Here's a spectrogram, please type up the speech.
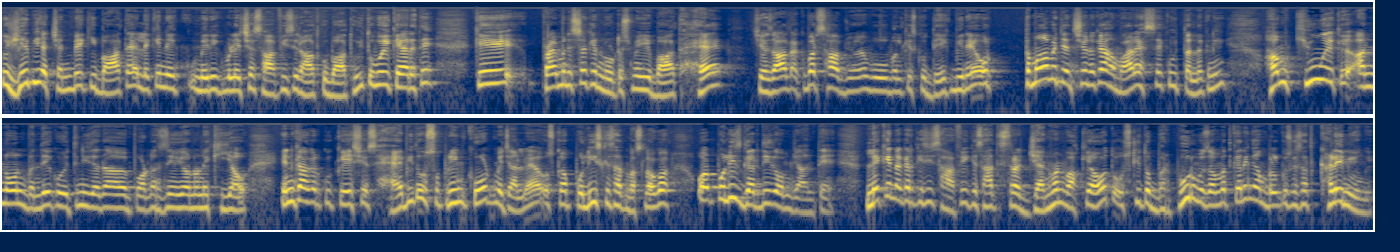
तो ये भी अचनबे की बात है, लेकिन एक मेरी बड़े अच्छे सहाफ़ी से रात को बात हुई तो वो ये कह रहे थे कि प्राइम मिनिस्टर के नोटिस में ये बात है, शहजाद अकबर साहब जो हैं, वो बल्कि इसको देख भी रहे हैं और तमाम एजेंसियों ने कहा, हमारा इससे कोई तलक नहीं। हम क्यों एक अननोन बंदे को इतनी ज़्यादा इंपॉर्टेंस दें या उन्होंने किया हो? इनका अगर कोई केस है भी तो सुप्रीम कोर्ट में चल रहा है, उसका पुलिस के साथ मसला होगा और पुलिस गर्दी तो हम जानते हैं। लेकिन अगर किसी सहाफ़ी के साथ इस तरह जनवन वाक़ हो तो उसकी तो भरपूर मजम्मत करेंगे, हम बल्कि उसके साथ खड़े भी होंगे।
